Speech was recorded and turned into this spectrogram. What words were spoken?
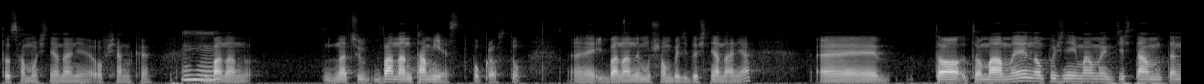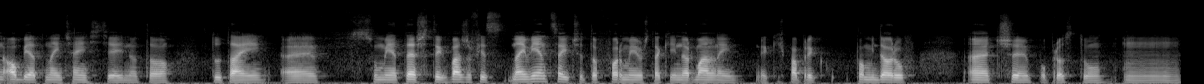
to samo śniadanie, owsiankę, Mhm. banan. Znaczy banan tam jest po prostu e, i banany muszą być do śniadania. E, To, to mamy, no później mamy gdzieś tam ten obiad najczęściej, no to tutaj e, w sumie też tych warzyw jest najwięcej, czy to w formie już takiej normalnej, jakichś papryk, pomidorów, e, czy po prostu mm,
